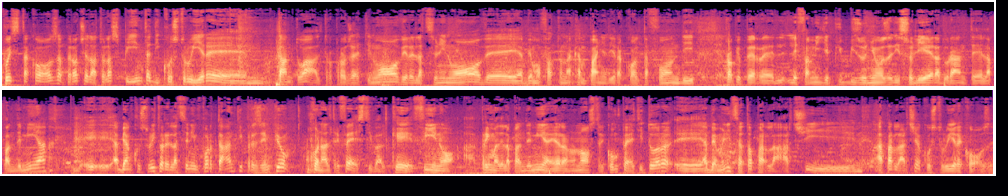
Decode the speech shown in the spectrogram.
Questa cosa però ci ha dato la spinta di costruire ehm, tanto altro, progetti nuovi, relazioni nuove, abbiamo fatto una campagna di raccolta fondi proprio per le famiglie più bisognose di Soliera durante la pandemia. E abbiamo costruito relazioni importanti per esempio con altri festival che fino a prima della pandemia erano nostri competitor e abbiamo iniziato a parlarci a parlarci e a costruire cose.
